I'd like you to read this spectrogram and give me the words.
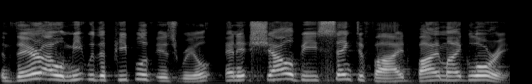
And there I will meet with the people of Israel, and it shall be sanctified by my glory.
